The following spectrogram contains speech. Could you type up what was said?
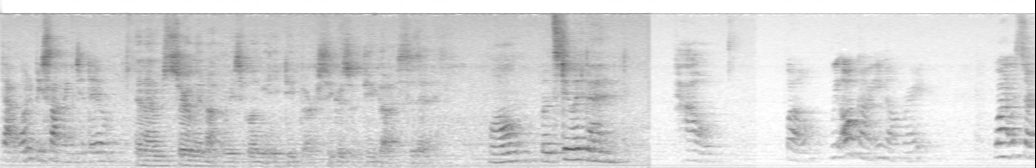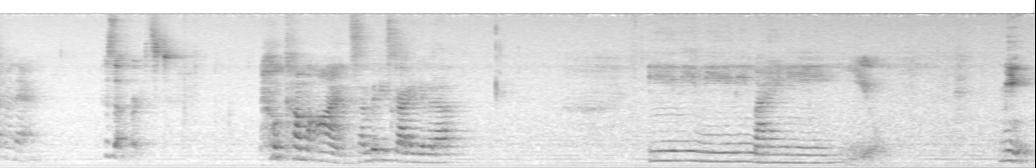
that would be something to do. And I'm certainly not going to be spilling any deep dark secrets with you guys today. Well, let's do it then. how? Well, we all got an email, right? Why don't we start from there? Who's up first? Oh, come on. Somebody's got to give it up. Eeny, meeny, miny, you. Me.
